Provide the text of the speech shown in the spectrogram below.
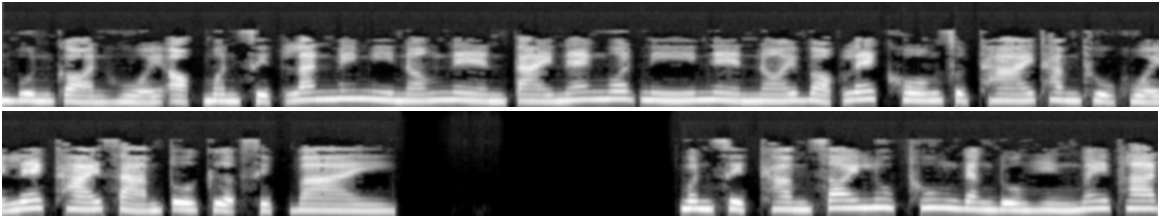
ำบุญก่อนหวยออกมนต์สิทธิ์ลั่นไม่มีน้องเนนตายแน่งวดนี้เนนน้อยบอกเลขโค้งสุดท้ายทำถูกหวยเลขท้ายสามตัวเกือบสิบใบ มนสิทธิ์คำสร้อยลูกทุ่งดังดวงเฮงไม่พลาด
